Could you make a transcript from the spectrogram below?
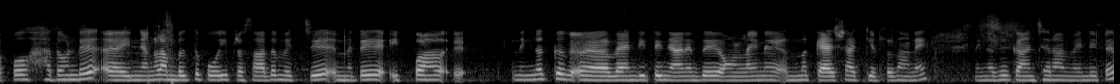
അപ്പോൾ അതുകൊണ്ട് ഞങ്ങൾ അമ്പലത്തിൽ പോയി പ്രസാദം വെച്ച് എന്നിട്ട് ഇപ്പോൾ നിങ്ങൾക്ക് വേണ്ടിയിട്ട് ഞാനിത് ഓൺലൈനിൽ ഒന്ന് ക്യാഷ് ആക്കി എടുത്തതാണ് നിങ്ങൾക്ക് കാണിച്ചു തരാൻ വേണ്ടിയിട്ട്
